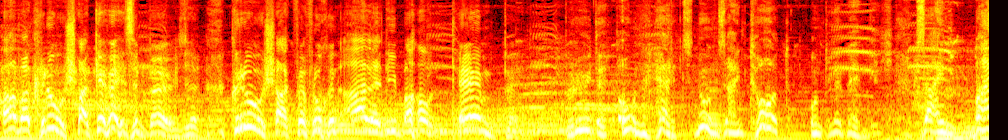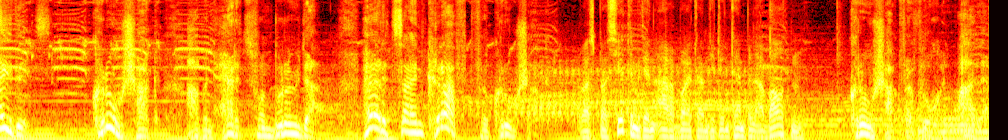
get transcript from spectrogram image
Aber Kruschak gewesen böse. Kruschak verfluchen alle, die bauen Tempel. Brüder ohne Herz, nun sein tot und lebendig. Sein beides. Kruschak haben Herz von Brüder. Herz sein Kraft für Kruschak. Was passierte mit den Arbeitern, die den Tempel erbauten? Kruschak verfluchen alle.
